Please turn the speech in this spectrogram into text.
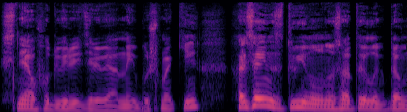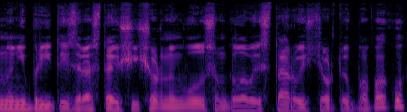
Сняв у двери деревянные башмаки, хозяин сдвинул на затылок давно не бритый, зарастающий черным волосом головы старую стертую папаку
